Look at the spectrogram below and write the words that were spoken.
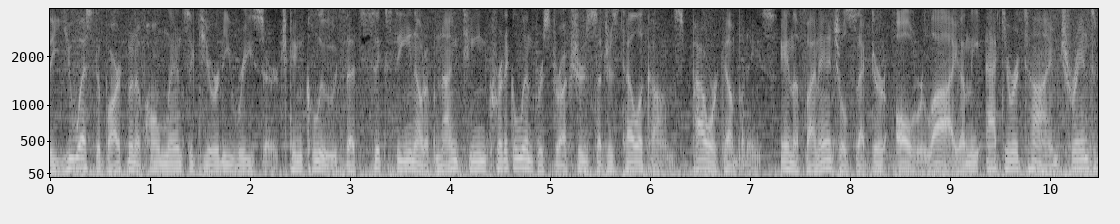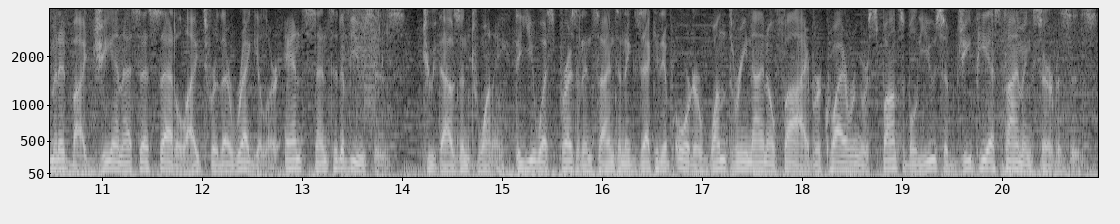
The U.S. Department of Homeland Security research concludes that 16 out of 19 critical infrastructures such as telecoms, power companies, and the financial sector all rely on the accurate time transmitted by GNSS satellites for their regular and sensitive uses. 2020, the U.S. President signs an Executive Order 13905 requiring responsible use of GPS timing services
